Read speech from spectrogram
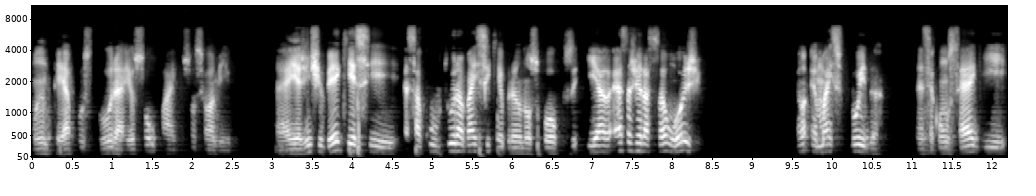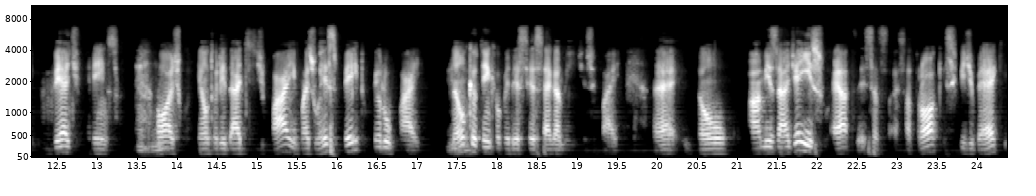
manter a postura, eu sou o pai, não sou seu amigo. É, e a gente vê que esse, essa cultura vai se quebrando aos poucos. E a, essa geração hoje é, é mais fluida. Né? Você consegue ver a diferença. Uhum. Lógico, tem autoridade de pai, mas o respeito pelo pai. Não uhum. que eu tenho que obedecer cegamente esse pai. Né? Então, a amizade é isso, é a, essa, essa troca, esse feedback.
